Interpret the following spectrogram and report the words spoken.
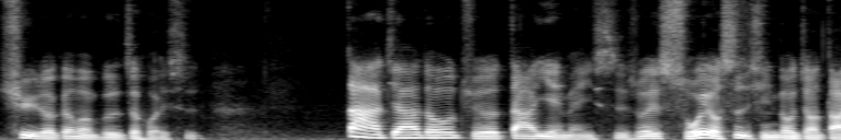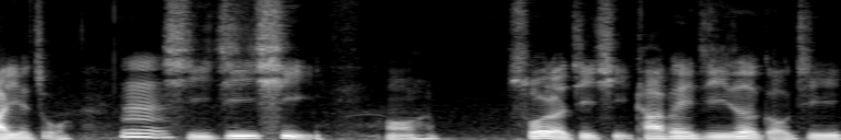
去了根本不是这回事。大家都觉得大业没事，所以所有事情都叫大业做。嗯，洗机器哦，所有的机器，咖啡机、热狗机，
